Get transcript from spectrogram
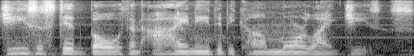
Jesus did both, and I need to become more like Jesus.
